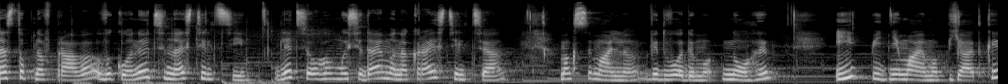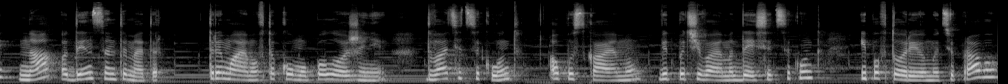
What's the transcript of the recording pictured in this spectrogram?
Наступна вправа виконується на стільці. Для цього ми сідаємо на край стільця, максимально відводимо ноги і піднімаємо п'ятки на 1 см. Тримаємо в такому положенні 20 секунд, опускаємо, відпочиваємо 10 секунд і повторюємо цю праву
